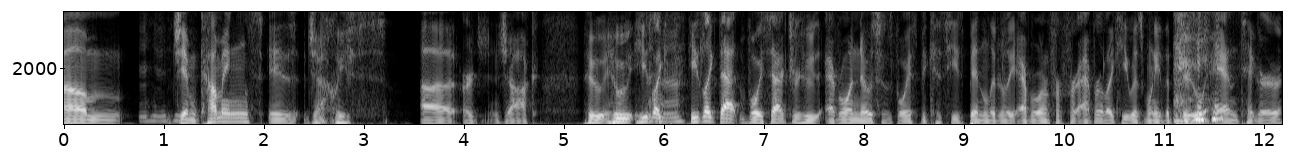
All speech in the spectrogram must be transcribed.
Um, Mm-hmm. Jim Cummings is Jacques, uh, or Jacques, who who he's Uh-huh. like he's like that voice actor who everyone knows his voice because he's been literally everyone for forever. Like he was Winnie the Pooh and Tigger,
